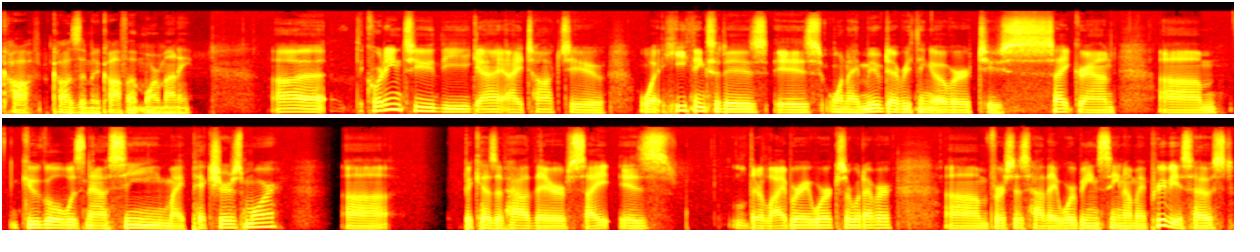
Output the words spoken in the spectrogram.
cough, cause them to cough up more money. Uh, according to the guy I talked to, what he thinks it is is when I moved everything over to SiteGround, um, Google was now seeing my pictures more uh, because of how their site is, their library works or whatever, um, versus how they were being seen on my previous host.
